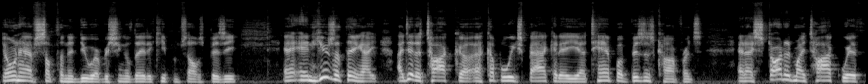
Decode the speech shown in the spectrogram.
don't have something to do every single day to keep themselves busy. And, and here's the thing I, I did a talk uh, a couple weeks back at a, a Tampa business conference, and I started my talk with,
